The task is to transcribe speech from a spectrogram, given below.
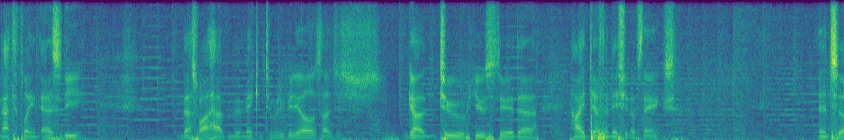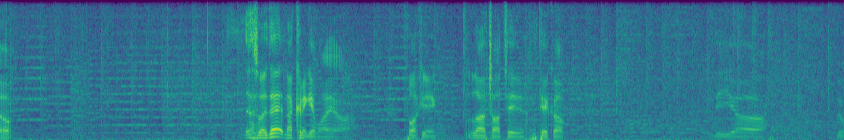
not to play in SD. That's why I haven't been making too many videos. I just got too used to the high definition of things. And so that's why that and I couldn't get my uh, fucking laptop to pick up the uh the,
